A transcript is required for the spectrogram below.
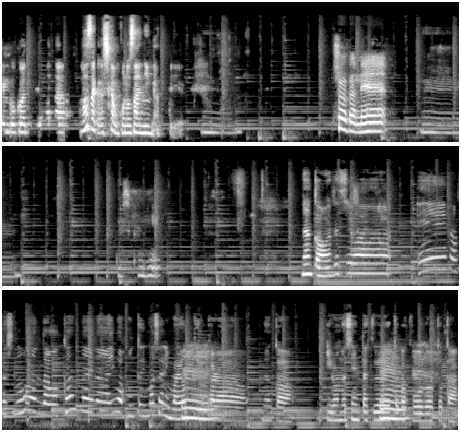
年後こうやってまた、まさかしかもこの3人がっていう。うん。そうだね。うん。確かに。なんか私は、えー、私どうなんだわかんないな。今本当にまさに迷ってるから、なんか、いろんな選択とかうん行動とか。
